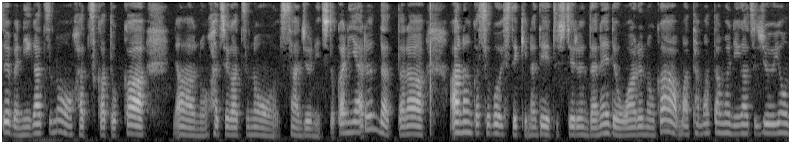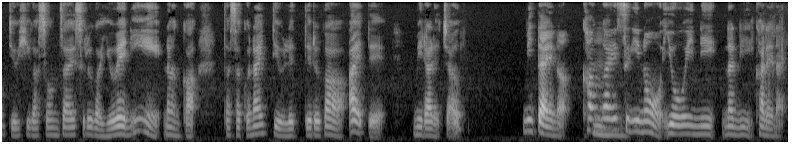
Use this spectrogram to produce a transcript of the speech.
例えば2月の20日とかあの8月の30日とかにやるんだったらあなんかすごい素敵なデートしてるんだねで終わるのが、まあ、たまたま2月14っていう日が存在するがゆえになんかダサくないっていうレッテルがあえて見られちゃうみたいな考えすぎの要因になりかねない。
